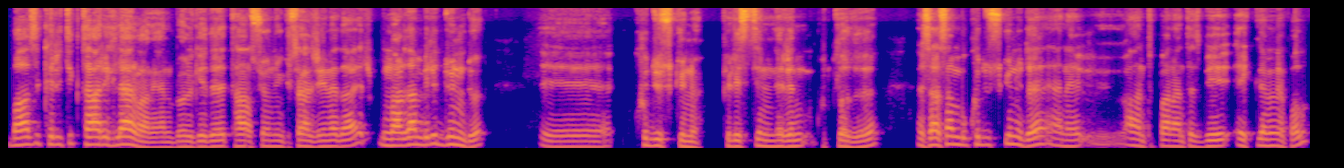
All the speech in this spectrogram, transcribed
bazı kritik tarihler var yani bölgede tansiyonun yükseleceğine dair. Bunlardan biri dündü. Ee, Kudüs günü Filistinlilerin kutladığı. Esasen bu Kudüs günü de yani e, antiparantez bir ekleme yapalım.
